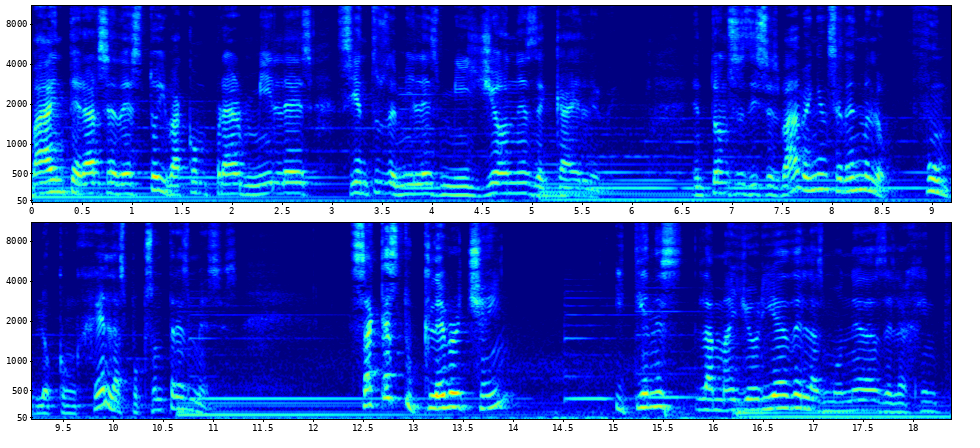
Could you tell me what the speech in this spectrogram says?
va a enterarse de esto y va a comprar miles, cientos de miles, millones de KLB. Entonces dices, va, vénganse, denmelo. ¡Fum! Lo congelas porque son tres meses. Sacas tu Clever Chain y tienes la mayoría de las monedas de la gente.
